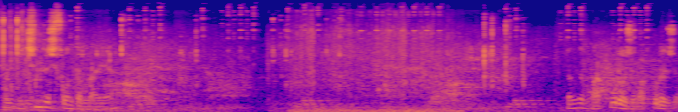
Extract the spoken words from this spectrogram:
참 미친 듯이 쏜단 말이야. 연결 막 부러져, 막 부러져.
